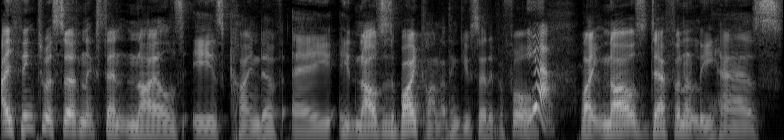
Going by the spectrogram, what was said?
I think to a certain extent Niles is kind of a he, Niles is a bicon. I think you've said it before. Yeah. like Niles definitely has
